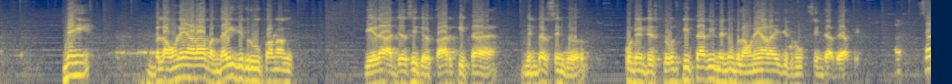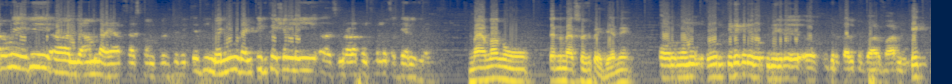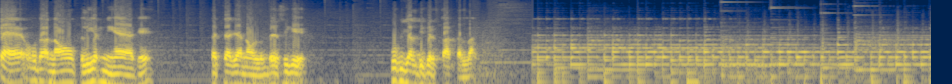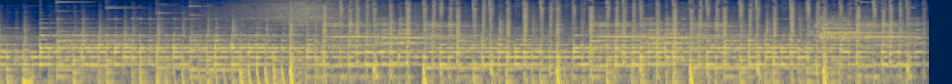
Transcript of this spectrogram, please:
ਨਹੀਂ ਬੁਲਾਉਣੇ ਵਾਲਾ ਬੰਦਾ ਹੀ ਜਗਰੂਪ ਆ ਉਹਨਾਂ ਨੂੰ। ਜਿਹੜਾ ਅੱਜ ਅਸੀਂ ਗ੍ਰਿਫਤਾਰ ਕੀਤਾ ਹੈ ਬਿੰਦਰ ਸਿੰਘ ਉਹਨੇ ਡਿਸਕਲੋਜ਼ ਕੀਤਾ ਵੀ ਮੈਨੂੰ ਬੁਲਾਉਣੇ ਵਾਲਾ ਹੀ ਜਗਰੂਪ ਸਿੰਘ ਆ ਵਿਆਹ ਤੇ। ਸਰ ਉਹਨੇ ਇਹ ਵੀ ਅਹ, ਇਲਜ਼ਾਮ ਲਾਇਆ ਪ੍ਰੈਸ ਕਾਨਫਰੰਸ ਦੇ ਵਿੱਚ ਵੀ ਮੈਨੂੰ ਆਇਡੈਂਟੀਫਿਕੇਸ਼ਨ ਲਈ ਅਹ, ਸਮਰਾਲਾ ਪੁਲਿਸ ਵੱਲੋਂ ਸੱਦਿਆ ਨਹੀਂ ਗਿਆ। ਮੈਂ ਉਹਨਾਂ ਨੂੰ ਤਿੰਨ ਮੈਸੇਜ ਭੇਜੇ ਨੇ। ਔਰ ਉਹਨਾਂ ਨੂੰ ਹੋਰ ਕਿਹੜੇ ਕਿਹੜੇ ਆਰੋਪੀ ਨੇ ਜਿਹੜੇ ਅਹ, ਗ੍ਰਿਫਤਾਰੀ ਤੋਂ ਬਾਹਰ ਬਾਹਰ ਨੇ? ਇੱਕ ਹੈ ਉਹਦਾ ਨਾਮ ਕਲੀਅਰ ਨਹੀਂ ਹੈ ਅਜੇ। ਕੱਚਾ ਜਿਹਾ ਨਾਮ ਲੈਂਦੇ ਸੀਗੇ। ਉਹ ਵੀ ਜਲਦੀ ਗ੍ਰਿਫਤਾਰ ਕਰ ਲਾਂਗੇ।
